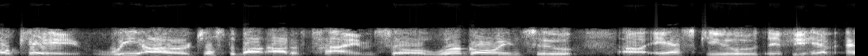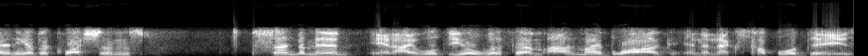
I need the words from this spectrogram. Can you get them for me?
Okay, we are just about out of time, so we're going to uh, ask you if you have any other questions, send them in, and I will deal with them on my blog in the next couple of days.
